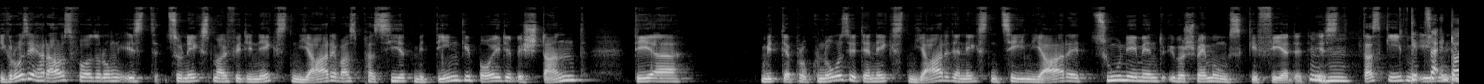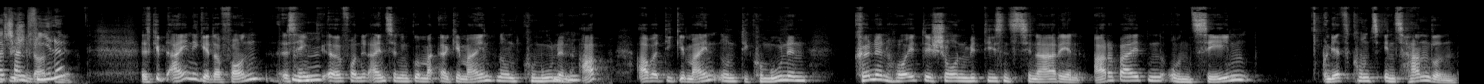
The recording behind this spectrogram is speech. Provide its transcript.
Die große Herausforderung ist zunächst mal für die nächsten Jahre, was passiert mit dem Gebäudebestand, der mit der Prognose der nächsten Jahre, der nächsten zehn Jahre zunehmend überschwemmungsgefährdet mhm. ist. Das geben Gibt's da in Deutschland viele? Es gibt einige davon. Es mhm. hängt äh, von den einzelnen äh, Gemeinden und Kommunen mhm. ab. Aber die Gemeinden und die Kommunen können heute schon mit diesen Szenarien arbeiten und sehen, und jetzt kommt es ins Handeln.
